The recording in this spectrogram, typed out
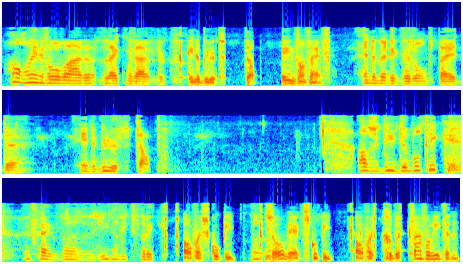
Algemene voorwaarden lijkt me duidelijk. In de buurt. Tab 1 van 5. En dan ben ik weer rond bij de in de buurt tab. Als ik die dubbeltik, even kijken, was hier nog iets waar ik... Over Scoopie. Zo werkt Scoopie. Over gebruik favorieten.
